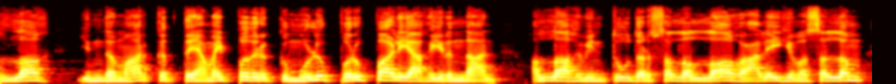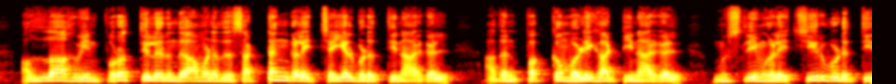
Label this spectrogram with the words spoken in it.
அல்லாஹ் இந்த மார்க்கத்தை அமைப்பதற்கு முழு பொறுப்பாளியாக இருந்தான். அல்லாஹுவின் தூதர் சொல்லல்லாஹு அலேஹி வசல்லம் அல்லாஹுவின் புறத்திலிருந்து அவனது சட்டங்களை செயல்படுத்தினார்கள். அதன் பக்கம் வழிகாட்டினார்கள். முஸ்லிம்களை சீர்படுத்தி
